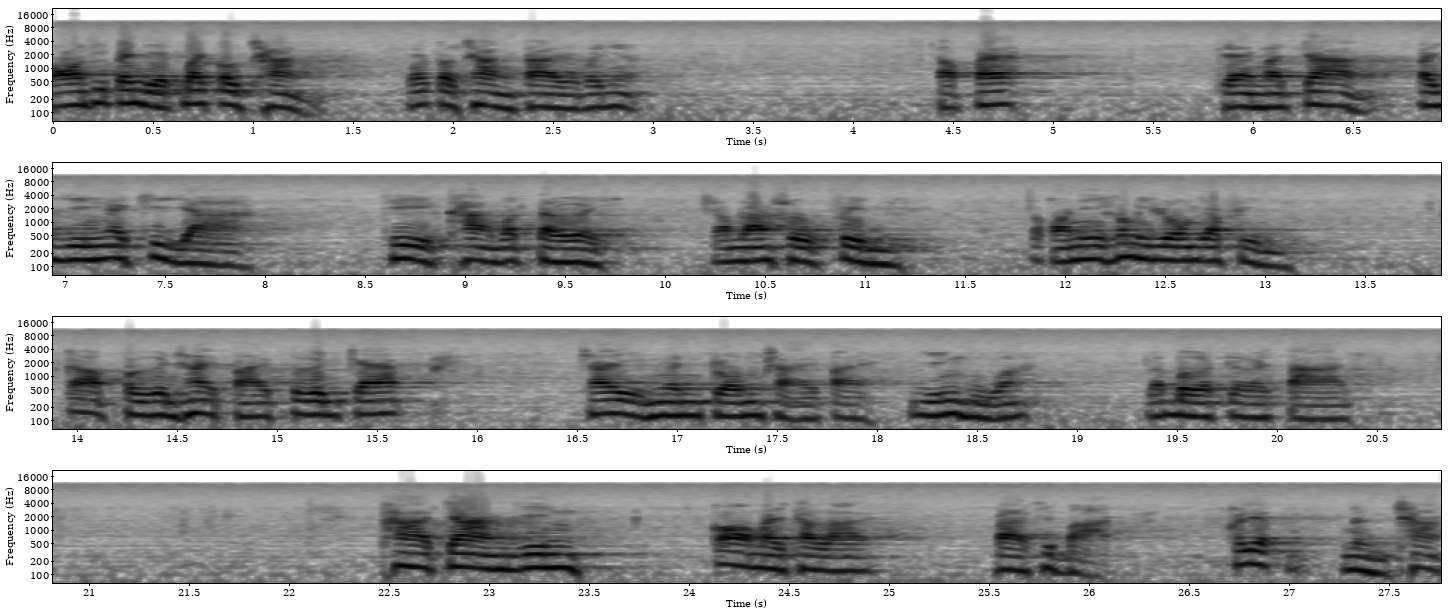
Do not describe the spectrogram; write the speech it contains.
ตอนที่เป็นเด็กวัดเกาช่างวัดเกาช่างตายไปเนี่ยตาแปะ แกมาจ้างไปยิงไอ้ขี้ยาที่ข้างวัดเตยกำลังสูบฟินแต่ก่อนนี้เขามีโรงยาฟินก็ปืนให้ไปปืนแก๊ปใช้เงินกลมฉายไป ยิงหัวระเบิดเลยตายค่าจ้างยิงก็ไม่ทลายแปดสิบบาทเขาเรียกหนึ่งช่าง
